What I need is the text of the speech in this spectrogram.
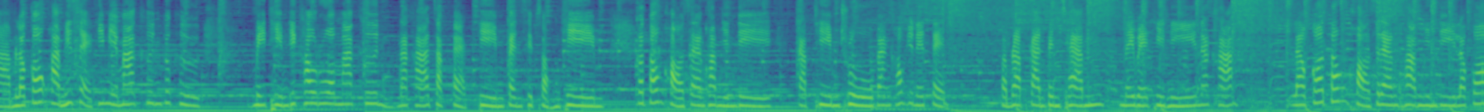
3 แล้วก็ความพิเศษที่มีมากขึ้นก็คือมีทีมที่เข้าร่วมมากขึ้นนะคะ จาก 8 ทีมเป็น 12 ทีม ก็ต้องขอแสดงความยินดีกับทีม True Bangkok United สำหรับการเป็นแชมป์ในเวทีนี้นะคะแล้วก็ต้องขอแสดงความยินดี แล้วก็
